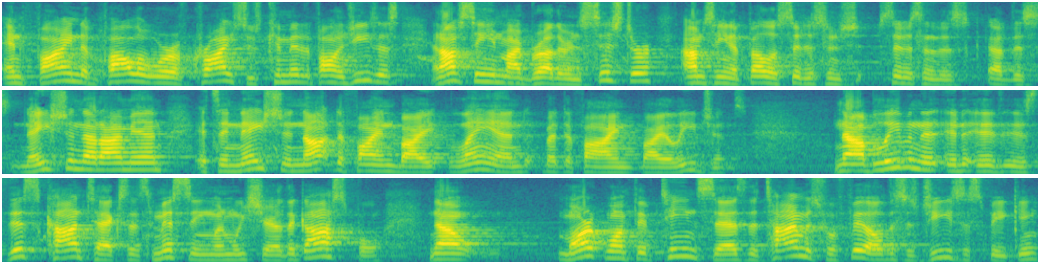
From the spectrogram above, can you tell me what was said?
and find a follower of Christ who's committed to following Jesus, and I'm seeing my brother and sister, I'm seeing a fellow citizen, citizen of, this, of this nation that I'm in. It's a nation not defined by land, but defined by allegiance. Now, I believe in the, it, it is this context that's missing when we share the gospel. Now, Mark 1:15 says, "The time is fulfilled." This is Jesus speaking,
